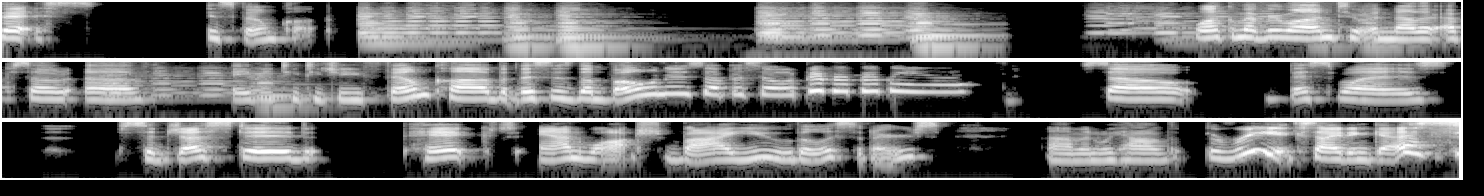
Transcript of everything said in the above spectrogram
This is Film Club. Welcome, everyone, to another episode of ABTTG Film Club. This is the bonus episode. So, this was suggested, picked, and watched by you, the listeners. Um, and we have three exciting guests.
